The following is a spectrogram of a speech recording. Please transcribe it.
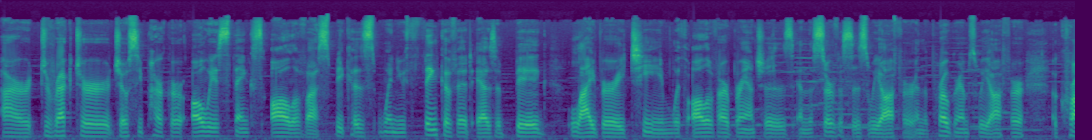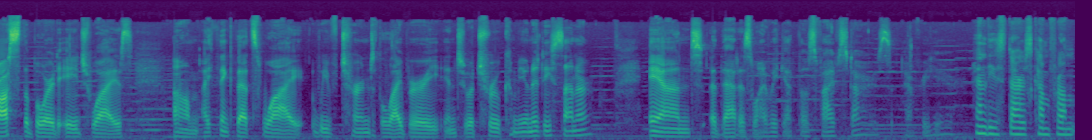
Our director, Josie Parker, always thanks all of us because when you think of it as a big library team with all of our branches and the services we offer and the programs we offer across the board age-wise. Um, I think that's why we've turned the library into a true community center and that is why we get those five stars every year. And these stars come from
